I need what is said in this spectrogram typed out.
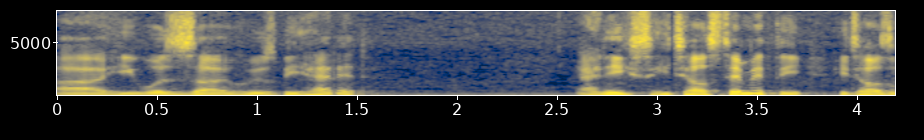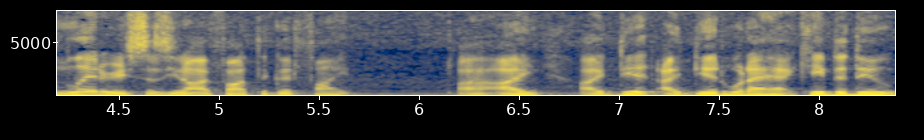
uh, he, was, uh, he was beheaded. And he, he tells Timothy, he tells him later, he says, You know, I fought the good fight. I, I, I did. I did what I came to do.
